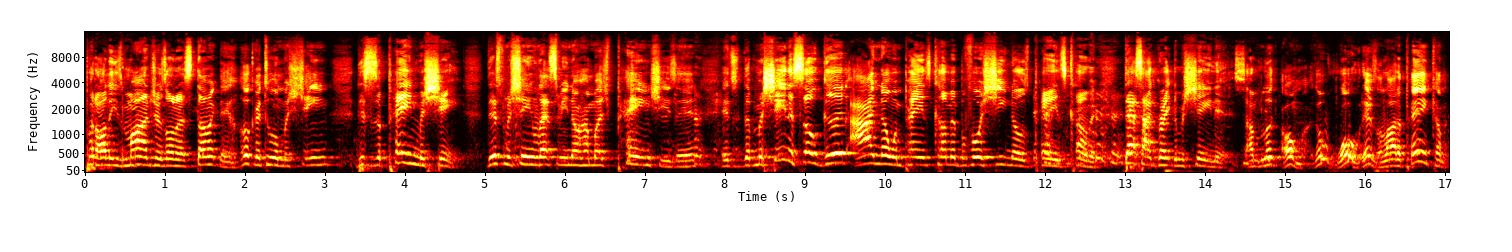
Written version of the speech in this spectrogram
put all these monitors on her stomach. They hook her to a machine. This is a pain machine. This machine lets me know how much pain she's in. It's the machine is so good, I know when pain's coming before she knows pain's coming. That's how great the machine is. I'm look. Oh my! Oh, whoa! There's a lot of pain coming.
